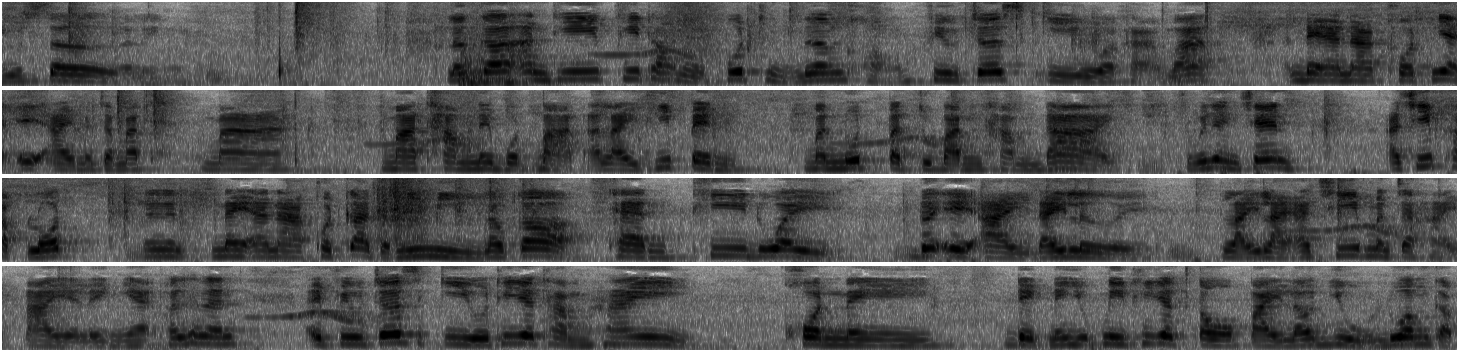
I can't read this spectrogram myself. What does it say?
ยูเซอร์อะไรเงี้ยแล้วก็อันที่พี่ทองอูพูดถึงเรื่องของ future skill อะค่ะว่าในอนาคตเนี่ย AI มันจะมามามาทำในบทบาทอะไรที่เป็นมนุษย์ปัจจุบันทำได้ สมมติอย่างเช่น อาชีพขับรถในอนาคตก็อาจจะไม่มี แล้วก็แทนที่ด้วย ด้วย AI ได้เลย หลาย ๆ อาชีพมันจะหายไปอะไรเงี้ย เพราะฉะนั้นไอ้ฟิวเจอร์สกิลที่จะทำให้คนในเด็กในยุคนี้ที่จะโตไปแล้วอยู่ร่วมกับ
